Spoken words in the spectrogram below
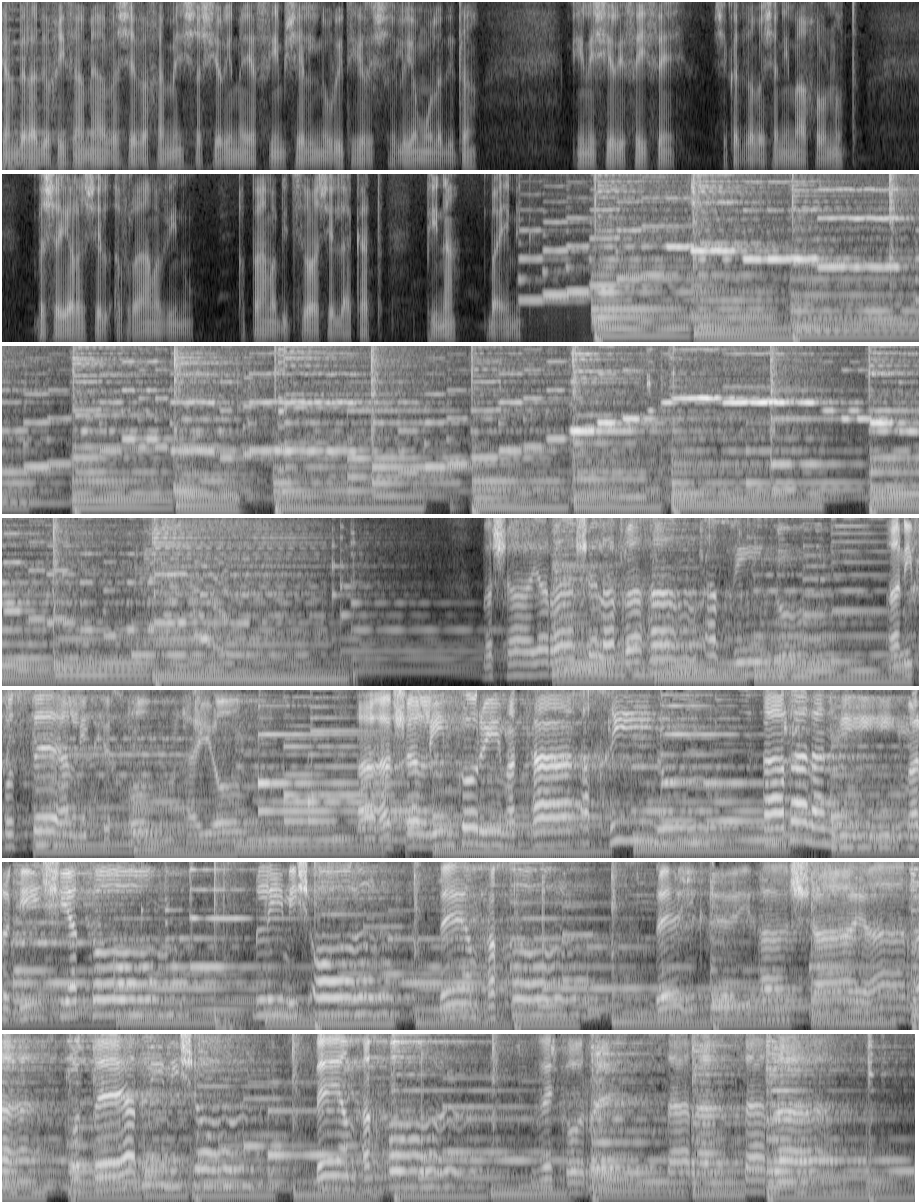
כאן ברדיו חיפה 175, השירים היפים של נורית הירש ליום הולדתה. הנה שיר יפהפה שכתבה בשנים האחרונות, בשיירה של אברהם אבינו, הפעם הביצוע של להקת פינה בעמק. בשיירה של אברהם אבינו, אני פוסע לי כחום היום. האשלים קוראים אתה אחינו, אבל אני מרגיש יתום. בלי משעול, בים החול, בעקבי השיירה. פוסע בלי משעול, בים החול. וקורא שרה שרה.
